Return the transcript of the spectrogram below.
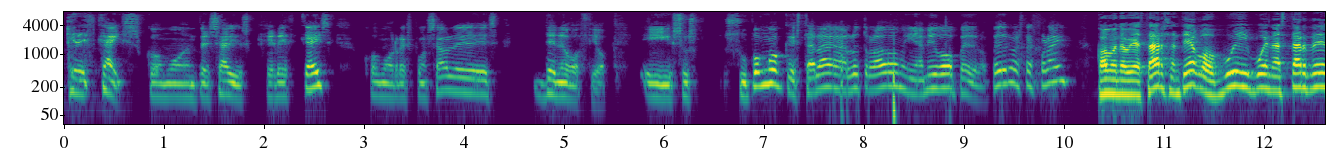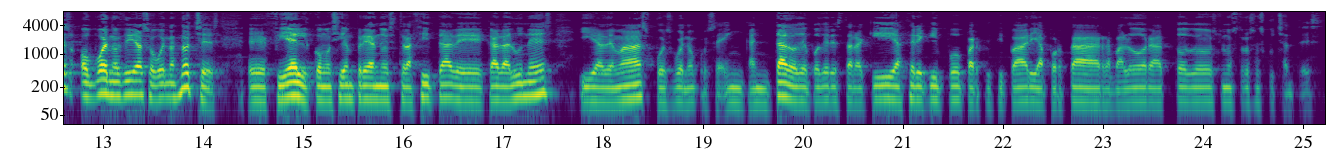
crezcáis como empresarios, crezcáis como responsables de negocio. Y sus supongo que estará al otro lado mi amigo Pedro. Pedro, ¿estás por ahí? ¿Cómo no voy a estar, Santiago? Muy buenas tardes o buenos días o buenas noches. Eh, fiel, como siempre, a nuestra cita de cada lunes y además, pues bueno, pues encantado de poder estar aquí, hacer equipo, participar y aportar valor a todos nuestros escuchantes.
